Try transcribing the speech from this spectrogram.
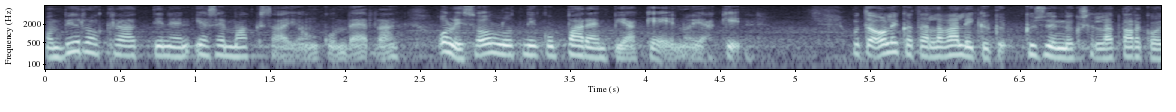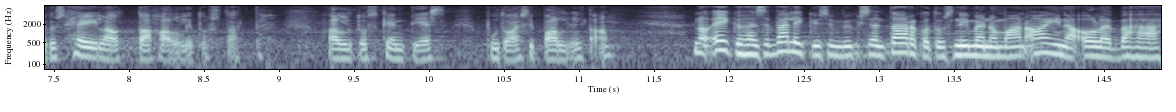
on byrokraattinen ja se maksaa jonkun verran. Olisi ollut niin kuin parempia keinojakin. Mutta oliko tällä välikysymyksellä tarkoitus heilauttaa hallitusta, että hallitus kenties putoaisi palliltaan? No eiköhän se välikysymyksen tarkoitus nimenomaan aina ole vähän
